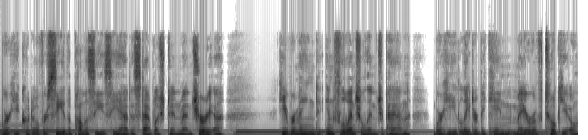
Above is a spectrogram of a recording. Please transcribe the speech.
where he could oversee the policies he had established in Manchuria. He remained influential in Japan, where he later became mayor of Tokyo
